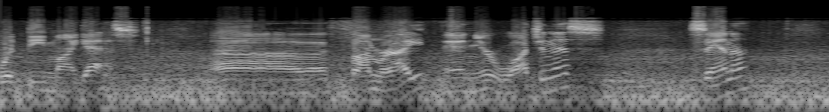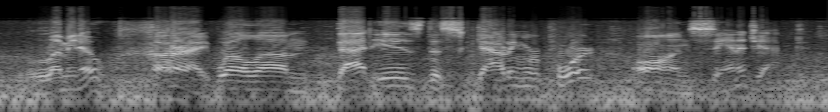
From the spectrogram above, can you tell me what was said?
would be my guess. Uh, if I'm right and you're watching this, Santa, let me know. All right. Well, um, that is the scouting report on Santajack.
